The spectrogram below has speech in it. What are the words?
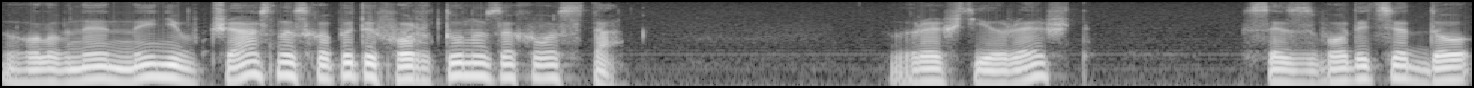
Головне нині вчасно схопити фортуну за хвоста. Врешті-решт, все зводиться до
